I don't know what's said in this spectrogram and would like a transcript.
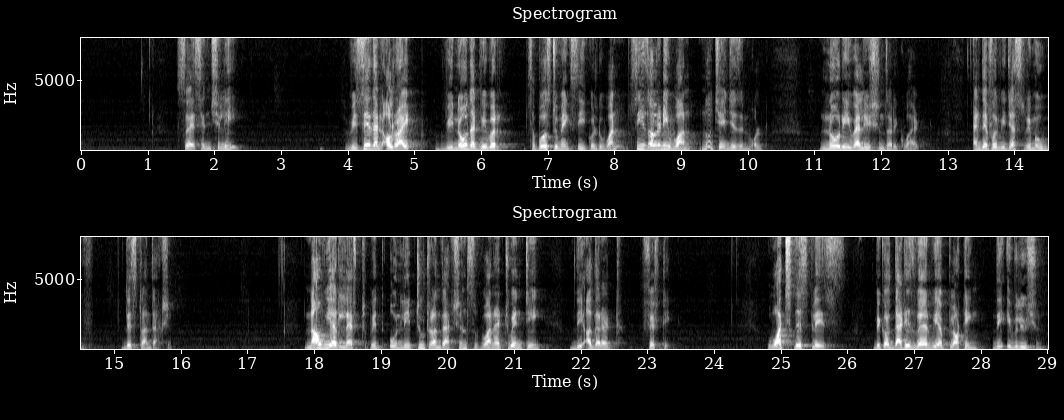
So, essentially we say that all right, we know that we were supposed to make C equal to 1, C is already 1, no changes involved, no re-evaluations are required and therefore, we just remove this transaction. Now, we are left with only two transactions, one at 20, the other at 50. Watch this place, because that is where we are plotting the evolution.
